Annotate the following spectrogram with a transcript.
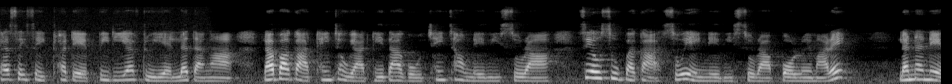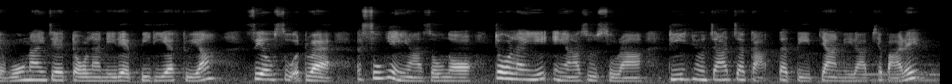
ခက်စိတ်စိတ်ထွက်တဲ့ PDF တွေရဲ့လက်တံကလဘကထိန်းချုပ်ရာဒေသကိုချင်းချောက်နေပြီဆိုတာစေအုပ်စုဘက်ကစိုးရိမ်နေပြီဆိုတာပေါ်လွင်ပါတယ်။လက်နက်နဲ့ဝုံနိုင်ကျဲတော်လန်နေတဲ့ PDF တွေဟာစေအုပ်စုအတွက်အစိုးရရဆုံးသောတော်လန်ရေးအင်အားစုဆိုတာဒီညွှန်ကြားချက်ကတက်တည်ပြနေတာဖြစ်ပါတယ်။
